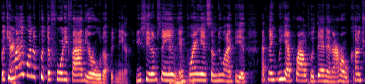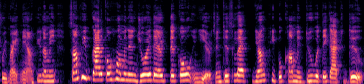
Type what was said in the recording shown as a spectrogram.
But you might want to put the 45 year old up in there. You see what I'm saying? And bring in some new ideas. I think we have problems with that in our whole country right now. You know what I mean? Some people got to go home and enjoy their, their golden years and just let young people come and do what they got to do.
